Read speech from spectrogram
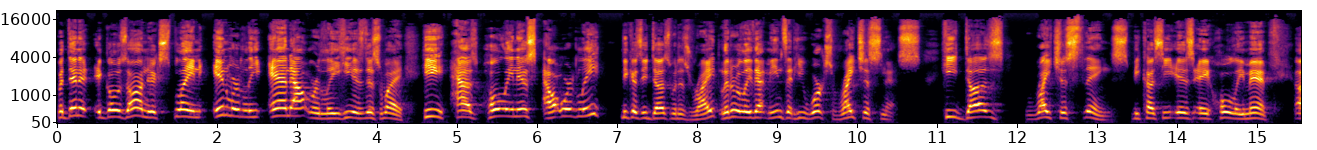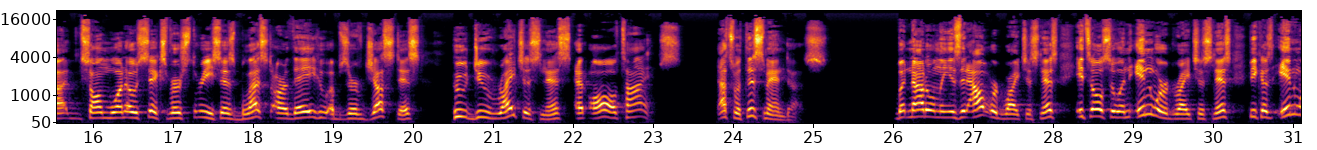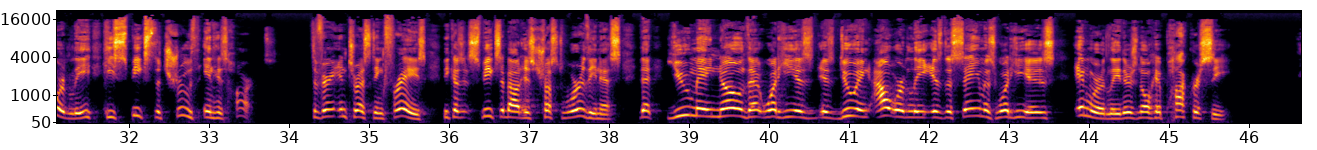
But then it, it goes on to explain inwardly and outwardly he is this way. He has holiness outwardly because he does what is right. Literally, that means that he works righteousness. He does righteous things because he is a holy man. Uh, Psalm 106 verse 3 says, Blessed are they who observe justice, who do righteousness at all times. That's what this man does. But not only is it outward righteousness, it's also an inward righteousness because inwardly he speaks the truth in his heart. It's a very interesting phrase because it speaks about his trustworthiness, that you may know that what he is, is doing outwardly is the same as what he is inwardly. There's no hypocrisy.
